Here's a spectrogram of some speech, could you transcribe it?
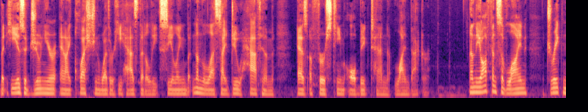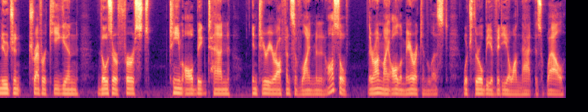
but he is a junior, and I question whether he has that elite ceiling, but nonetheless, I do have him as a first team All Big Ten linebacker. On the offensive line, Drake Nugent, Trevor Keegan, those are first team All Big Ten interior offensive linemen, and also they're on my All American list, which there will be a video on that as well.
